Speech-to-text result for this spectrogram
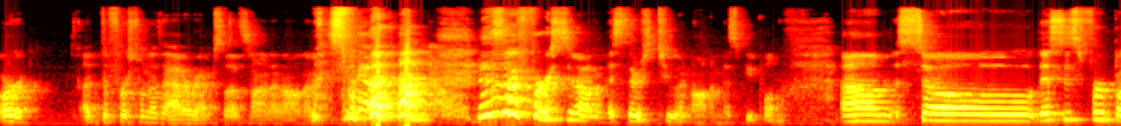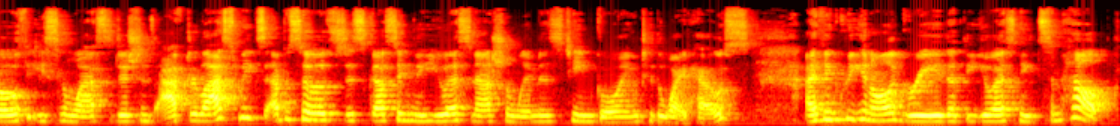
or uh, the first one was Adarem, so that's not anonymous. No, no. this is our first anonymous. There's two anonymous people. Um, so this is for both East and West editions. After last week's episodes discussing the U.S. national women's team going to the White House, I think we can all agree that the U.S. needs some help.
